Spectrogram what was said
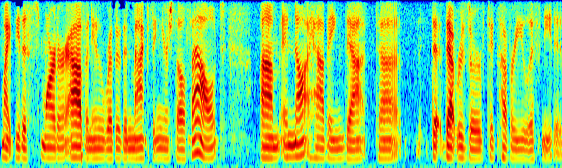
Might be the smarter avenue rather than maxing yourself out um, and not having that, uh, th- that reserve to cover you if needed.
